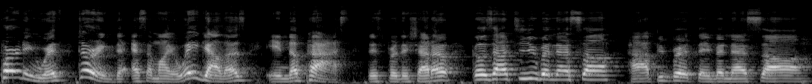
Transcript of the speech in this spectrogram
partying with during the SMIOA galas in the past. This birthday shout out goes out to you, Vanessa. Happy birthday, Vanessa.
